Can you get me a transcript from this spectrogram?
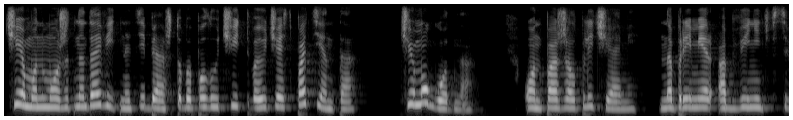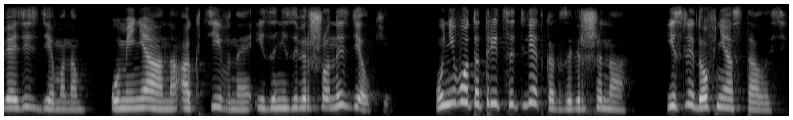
Чем он может надавить на тебя, чтобы получить твою часть патента? Чем угодно. Он пожал плечами. Например, обвинить в связи с демоном. У меня она активная из-за незавершенной сделки. У него-то 30 лет как завершена, и следов не осталось.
